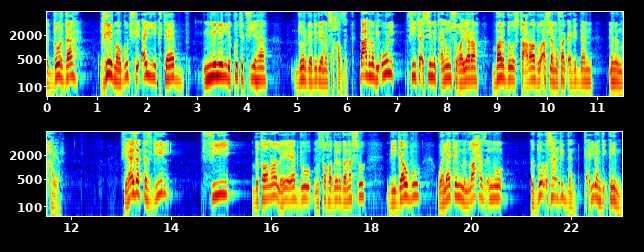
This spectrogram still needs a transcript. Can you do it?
الدور ده غير موجود في أي كتاب من اللي كتب فيها دور جديد يا نفس حظك. بعد ما بيقول في تقسيمة قانون صغيرة برضو استعراض وقفلة مفاجأة جدا من المحير. في هذا التسجيل في بطانة اللي هي يبدو مصطفى بيرضى نفسه بيجاوبه ولكن بنلاحظ إنه الدور قصير جدا تقريبا دقيقتين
